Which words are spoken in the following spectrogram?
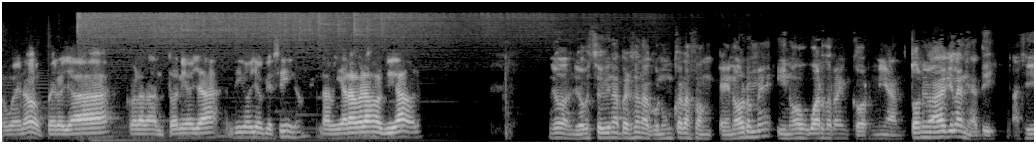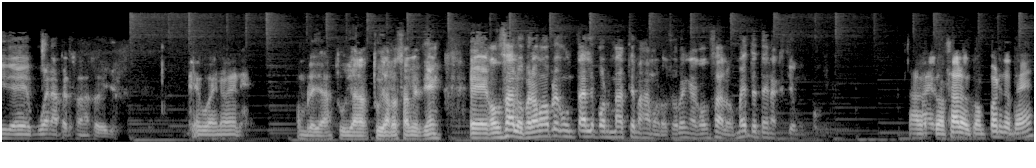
Bueno, pero ya con la de Antonio ya digo yo que sí, ¿no? La mía la habrás olvidado, ¿no? Yo, yo soy una persona con un corazón enorme y no guardo rencor ni a Antonio Águila ni a ti. Así de buena persona soy yo. Qué bueno eres. Hombre, ya, tú ya, tú ya lo sabes bien. Eh, Gonzalo, pero vamos a preguntarle por más temas amorosos. Venga, Gonzalo, métete en acción un poquito. A ver, Gonzalo, compórtate, ¿eh?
